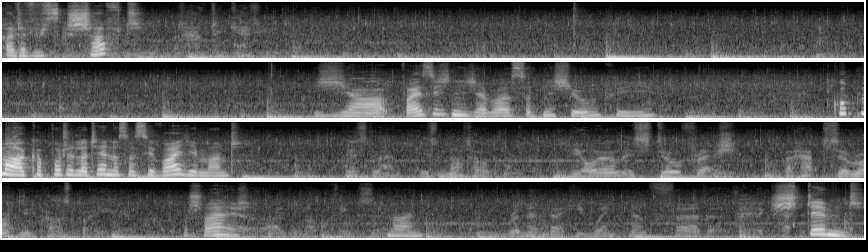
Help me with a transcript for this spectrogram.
Alter, wie ich es geschafft? Ja, weiß ich nicht, aber es hat nicht irgendwie... Guck mal, kaputte Laternen, das heißt, hier war jemand. This lamp is not old. The oil is still fresh. Perhaps Sir Rodney passed by here. Wahrscheinlich. No, Nein. Stimmt.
